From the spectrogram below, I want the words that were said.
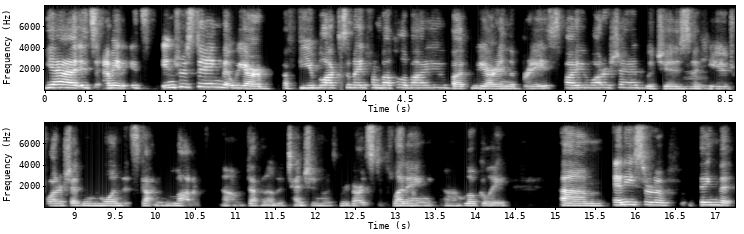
Yeah, it's, I mean, it's interesting that we are a few blocks away from Buffalo Bayou, but we are in the Brays Bayou watershed, which is mm. a huge watershed and one that's gotten a lot of um, definite attention with regards to flooding um, locally. Um, any sort of thing that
